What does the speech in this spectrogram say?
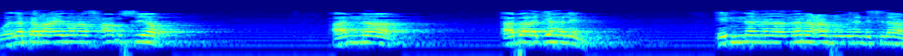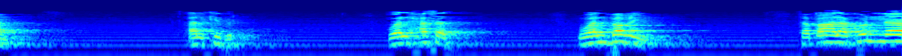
وذكر أيضا أصحاب السير أن أبا جهل إنما منعه من الإسلام الكبر والحسد والبغي فقال كنا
